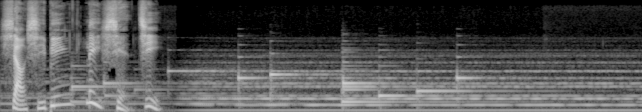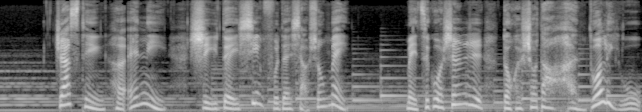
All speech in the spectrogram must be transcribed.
小锡兵历险记》。Justin 和 Annie 是一对幸福的小兄妹，每次过生日都会收到很多礼物。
